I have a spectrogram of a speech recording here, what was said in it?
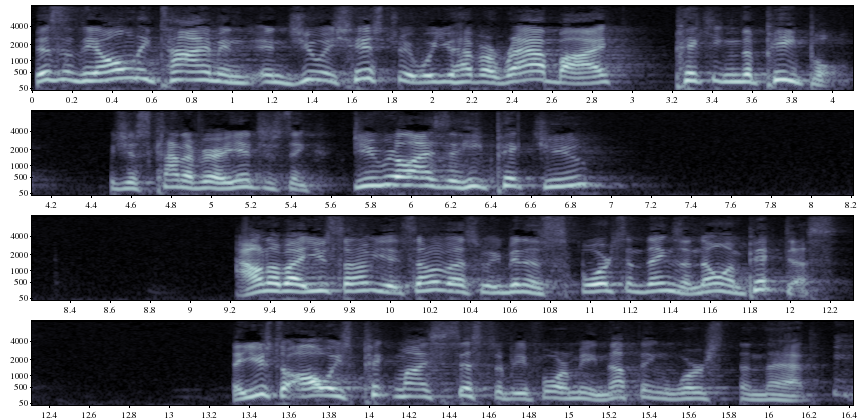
This is the only time in, in Jewish history where you have a rabbi picking the people, which is kind of very interesting. Do you realize that he picked you? I don't know about you, some of you, some of us, we've been in sports and things and no one picked us. They used to always pick my sister before me, nothing worse than that.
